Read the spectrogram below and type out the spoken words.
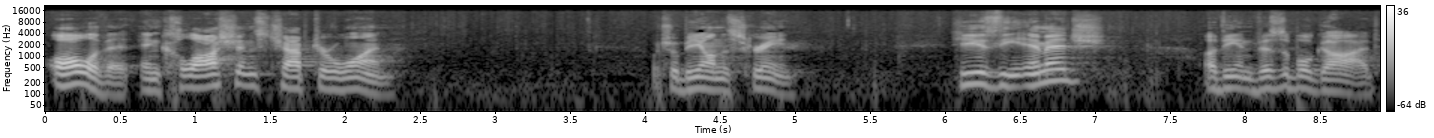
All of it in Colossians chapter 1, which will be on the screen. He is the image of the invisible God,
